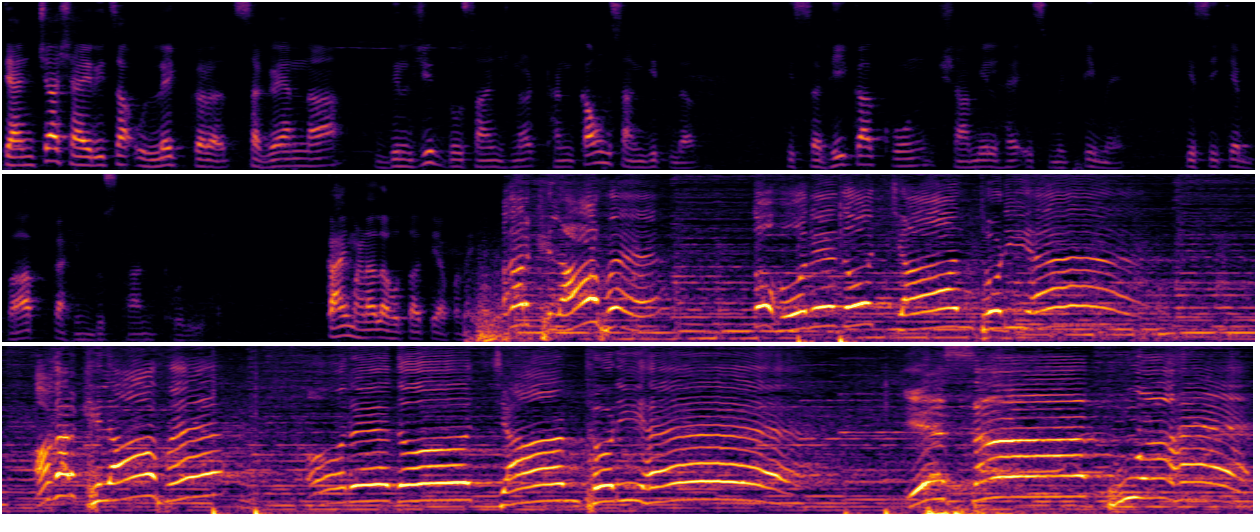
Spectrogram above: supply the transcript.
त्यांच्या शायरीचा उल्लेख करत सगळ्यांना दिलजीत दोसांजनं ठणकावून सांगितलं कि सभी का खून शामिल है इस मिट्टी में, किसी के बाप का हिंदुस्तान थोड़ी है। काय म्हणाला होता ते आपण अगर खिलाफ है तो होने दो जान थोड़ी है। अगर खिलाफ है, होने दो जान थोड़ी है। ये सब धुआँ है,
